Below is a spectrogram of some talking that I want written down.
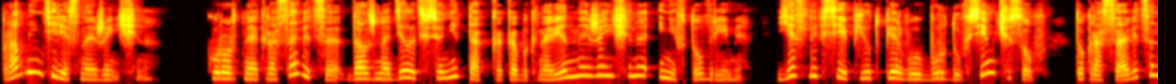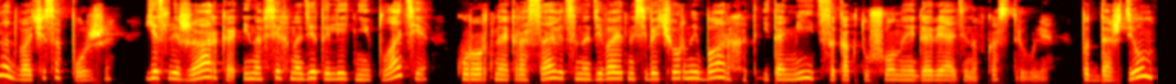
Правда интересная женщина? Курортная красавица должна делать все не так, как обыкновенная женщина и не в то время. Если все пьют первую бурду в 7 часов, то красавица на 2 часа позже. Если жарко и на всех надеты летние платья, курортная красавица надевает на себя черный бархат и томится, как тушеная говядина в кастрюле. Под дождем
